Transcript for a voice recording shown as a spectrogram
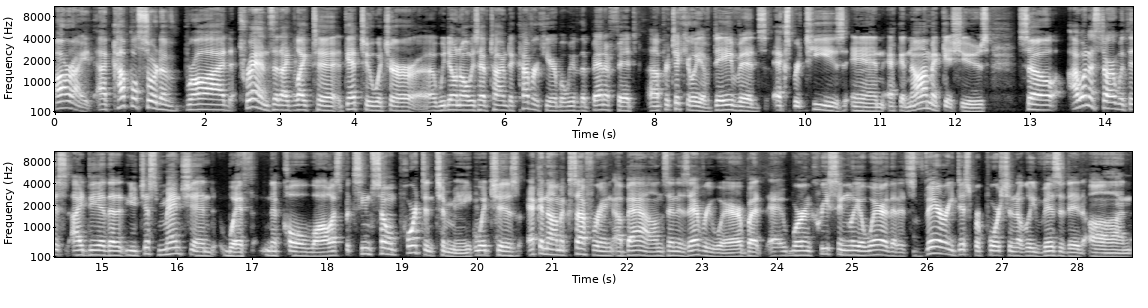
All right, a couple sort of broad trends that I'd like to get to, which are uh, we don't always have time to cover here, but we have the benefit, uh, particularly of David's expertise in economic issues. So I want to start with this idea that you just mentioned with Nicolle Wallace, but seems so important to me, which is economic suffering abounds and is everywhere, but uh, we're increasingly aware that it's very disproportionately visited on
